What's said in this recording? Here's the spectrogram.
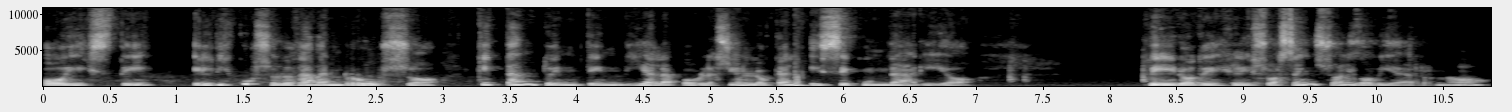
oeste, el discurso lo daba en ruso. ¿Qué tanto entendía la población local? Es secundario. Pero desde su ascenso al gobierno,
